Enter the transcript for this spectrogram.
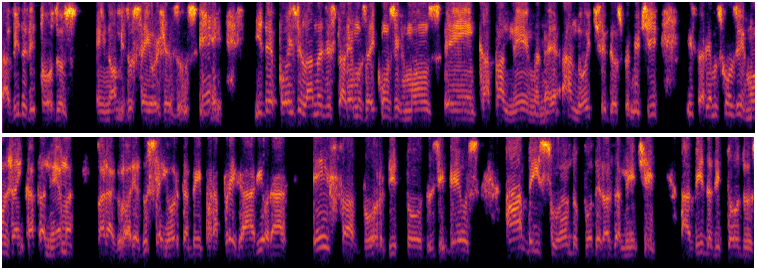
a vida de todos em nome do Senhor Jesus. E, e depois de lá nós estaremos aí com os irmãos em Capanema, né? À noite, se Deus permitir, estaremos com os irmãos já em Capanema para a glória do Senhor também para pregar e orar em favor de todos. E Deus abençoando poderosamente a vida de todos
